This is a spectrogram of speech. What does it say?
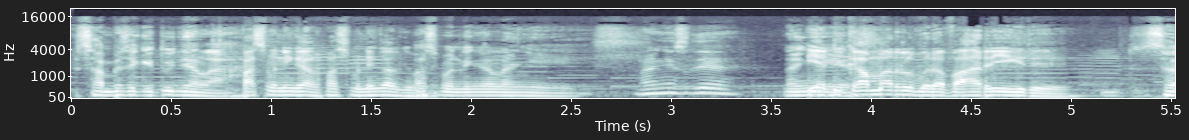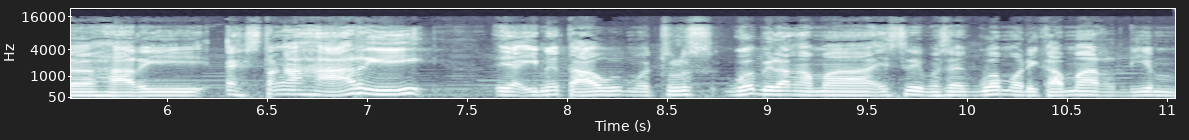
Sampai segitunya lah. Pas meninggal, pas meninggal Pas gimana? meninggal nangis. Nangis dia. Nangis. Ya di kamar lu berapa hari gitu. ya? Sehari eh setengah hari ya ini tahu terus gue bilang sama istri maksudnya gue mau di kamar diem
